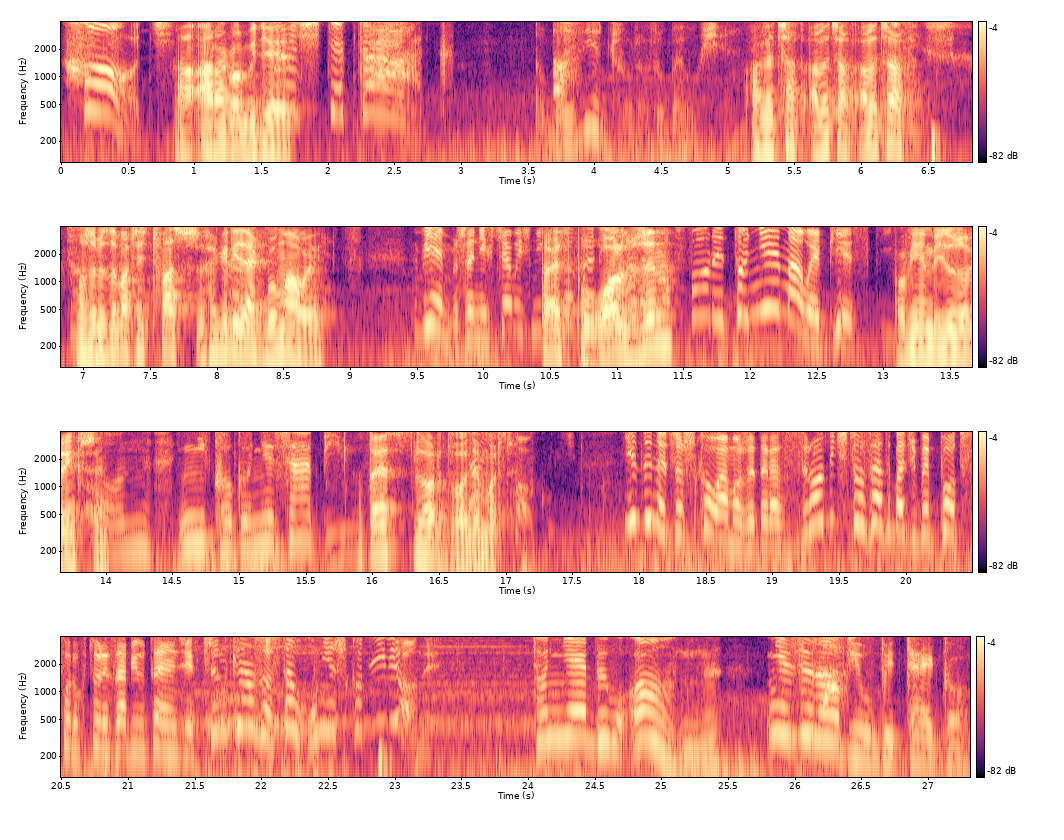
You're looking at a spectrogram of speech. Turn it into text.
chodź. A Aragog gdzie jest? Właśnie tak. Dobry wieczór, Rubeusie. Ale czad, ale czad, ale czad. Możemy zobaczyć twarz Hagrida jak był mały. Wiem, że nie chciałeś To nikogo jest zabić, półolbrzym? ale Potwory to nie małe pieski. Powinien być dużo większy. On nikogo nie zabił. No to jest Lord Daj Voldemort. spokój. Jedyne, co szkoła może teraz zrobić, to zadbać, by potwór, który zabił tę dziewczynkę, został unieszkodliwiony. To nie był on. Nie zrobiłby tego.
